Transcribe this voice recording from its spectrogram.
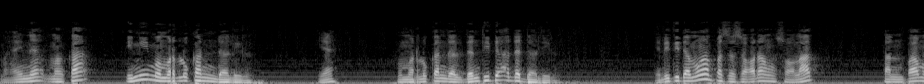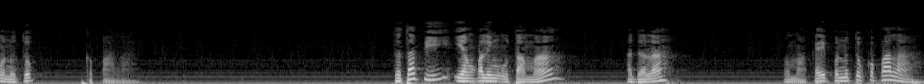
makanya maka ini memerlukan dalil ya. Memerlukan dalil dan tidak ada dalil. Jadi tidak mengapa seseorang sholat tanpa menutup kepala. Tetapi yang paling utama adalah memakai penutup kepala.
